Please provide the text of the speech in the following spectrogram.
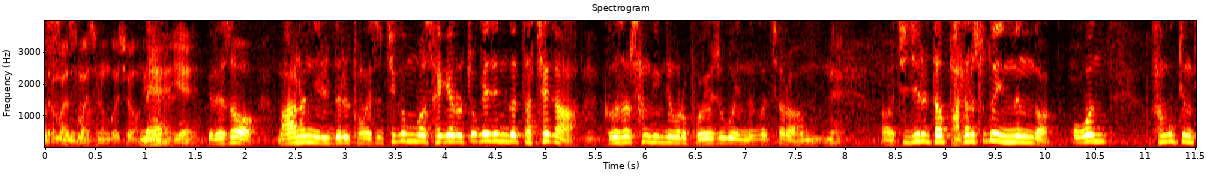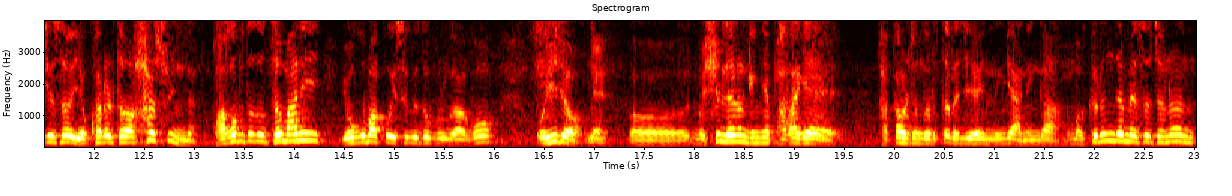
그렇습니다. 말씀하시는 거죠. 네. 예, 예. 그래서 많은 일들을 통해서 지금 뭐 세계로 쪼개진 것 자체가 그것을 상징적으로 보여주고 있는 것처럼 네. 어, 지지를 더 받을 수도 있는 것, 혹은 한국 정치에서 역할을 더 할 수 있는, 과거보다도 더 많이 요구받고 있음에도 불구하고, 오히려, 네. 어, 뭐, 신뢰는 굉장히 바닥에 가까울 정도로 떨어져 있는 게 아닌가. 뭐, 그런 점에서 저는,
